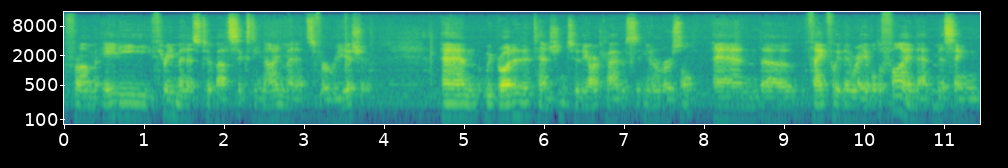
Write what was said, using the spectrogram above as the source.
from 83 minutes to about 69 minutes for reissue. And we brought it attention to the archivists at Universal, and uh, thankfully they were able to find that missing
